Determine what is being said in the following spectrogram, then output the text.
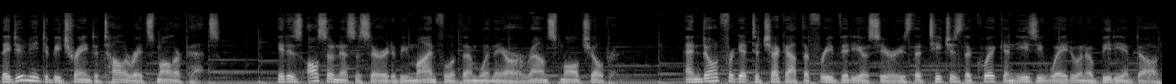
they do need to be trained to tolerate smaller pets. It is also necessary to be mindful of them when they are around small children. And don't forget to check out the free video series that teaches the quick and easy way to an obedient dog,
